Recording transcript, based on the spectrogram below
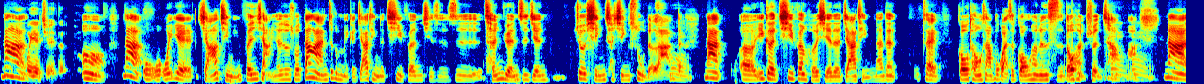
那 我也觉得。嗯，那我我我也想要请您分享一下，就是说，当然这个每个家庭的气氛其实是成员之间就形成形塑的啦。嗯、那呃，一个气氛和谐的家庭，那在在沟通上，不管是公跟私都很顺畅嘛。嗯嗯、那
